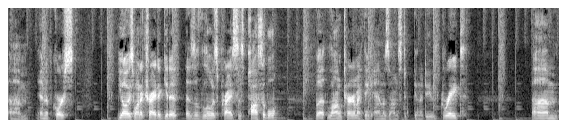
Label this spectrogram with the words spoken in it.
Um, and of course, you always want to try to get it as low as price as possible but long term, I think Amazon's going to do great. Um,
